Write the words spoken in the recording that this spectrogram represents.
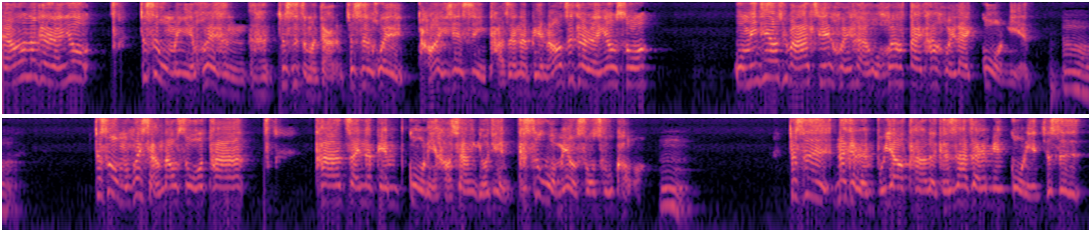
然后那个人又。就是我们也会很很，就是怎么讲，就是会好像一件事情卡在那边，然后这个人又说，我明天要去把他接回来，我会要带他回来过年。嗯，就是我们会想到说他他在那边过年好像有点，可是我没有说出口。嗯，就是那个人不要他了，可是他在那边过年，就是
